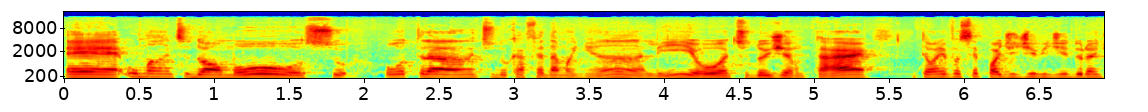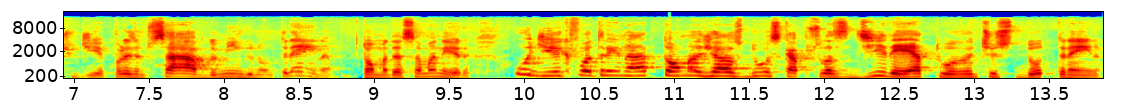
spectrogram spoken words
é, uma antes do almoço, outra antes do café da manhã ali, ou antes do jantar. Então aí você pode dividir durante o dia. Por exemplo, sábado, domingo não treina? Toma dessa maneira. O dia que for treinar, toma já as duas cápsulas direto antes do treino,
